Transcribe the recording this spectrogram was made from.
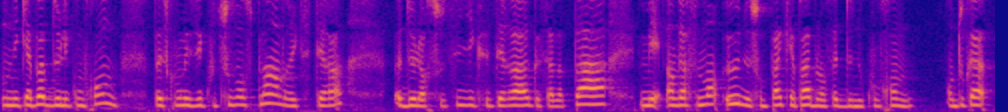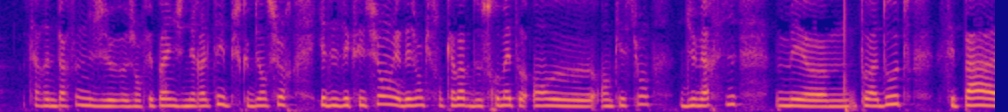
on est capable de les comprendre parce qu'on les écoute souvent se plaindre etc de leurs soucis etc que ça va pas mais inversement eux ne sont pas capables en fait de nous comprendre en tout cas certaines personnes, je j'en fais pas une généralité, puisque bien sûr, il y a des exceptions, il y a des gens qui sont capables de se remettre en, euh, question, Dieu merci, mais euh, t'en as d'autres, c'est pas,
